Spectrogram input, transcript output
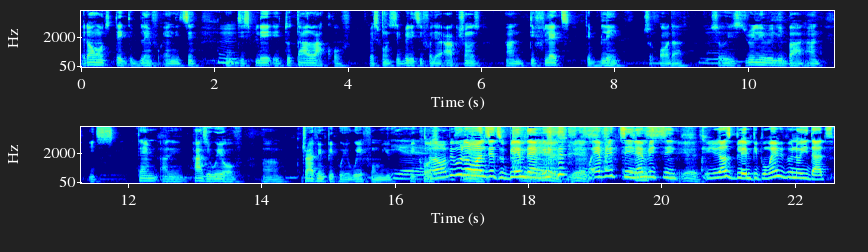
they don't want to take the blame for anything they display a total lack of responsibility for their actions and deflect the blame to others so it's really really bad and it's them and it has a way of um, driving people away from you Yeah. because Uh, people don't yes, want you to blame them Yes, yes. for everything, Yes, everything. yes. You just blame people. When people know you that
